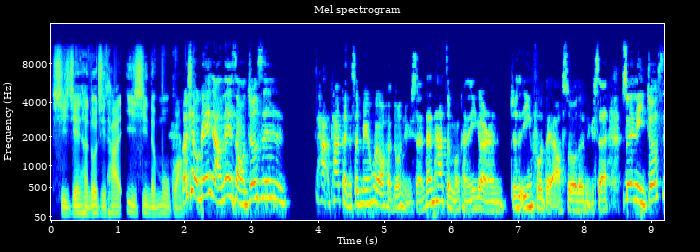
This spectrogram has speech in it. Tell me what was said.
席间很多其他异性的目光。而且我跟你讲，那种就是。他他可能身边会有很多女生，但他怎么可能一个人就是应付得了所有的女生？所以你就是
